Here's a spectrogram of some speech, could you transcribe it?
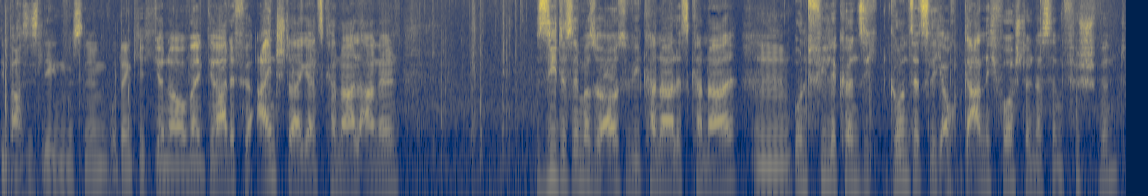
die Basis legen müssen irgendwo, denke ich. Genau, weil gerade für Einsteiger ins Kanalangeln sieht es immer so aus wie Kanal ist Kanal. Mhm. Und viele können sich grundsätzlich auch gar nicht vorstellen, dass da ein Fisch schwimmt.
